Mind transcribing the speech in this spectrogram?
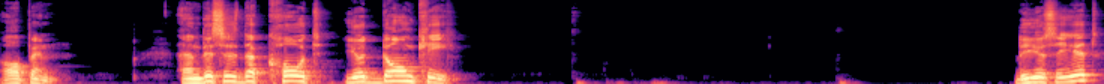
open and this is the quote you donkey do you see it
